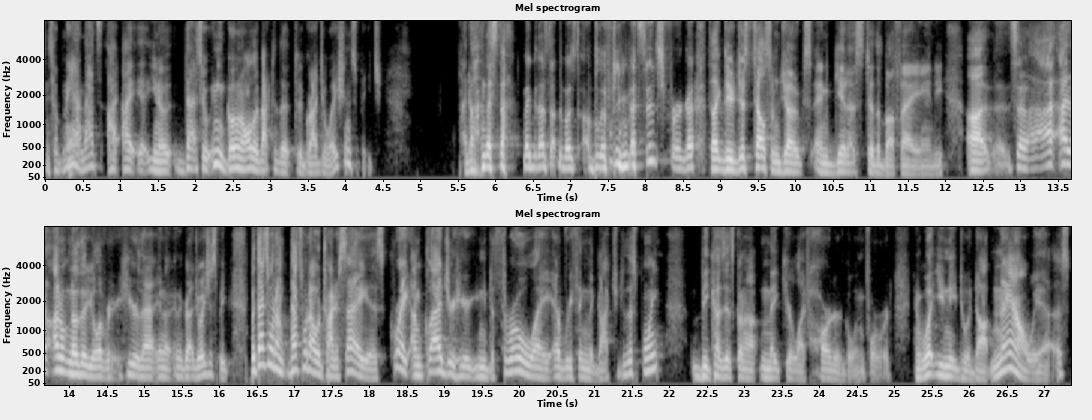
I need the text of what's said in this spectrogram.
And so, man, that's I, I you know that. So, any going all the way back to the to the graduation speech, I don't. That's not. Maybe that's not the most uplifting message for a guy. Like, dude, just tell some jokes and get us to the buffet, Andy. Uh, so I, I, I don't know that you'll ever hear that in a, in a graduation speak. But that's what I'm. That's what I would try to say is, great. I'm glad you're here. You need to throw away everything that got you to this point because it's going to make your life harder going forward. And what you need to adopt now is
